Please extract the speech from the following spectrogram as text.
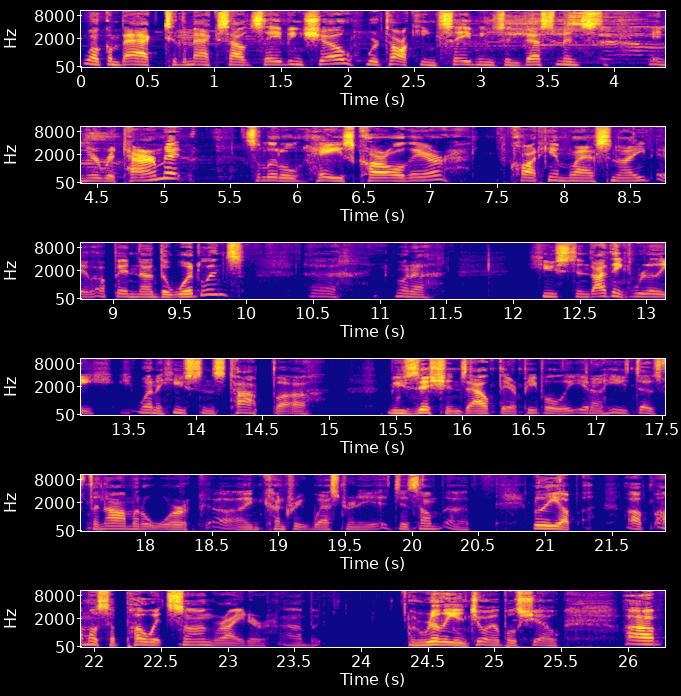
Welcome back to the Max Out Savings Show. We're talking savings investments in your retirement. It's a little Hayes Carll there. caught him last night up in uh, the Woodlands. Uh, one of Houston's, I think, really one of Houston's top uh, musicians out there. People, you know, he does phenomenal work uh, in country western. It's just um, uh, really a, a, almost a poet songwriter, uh, but a really enjoyable show. Um,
